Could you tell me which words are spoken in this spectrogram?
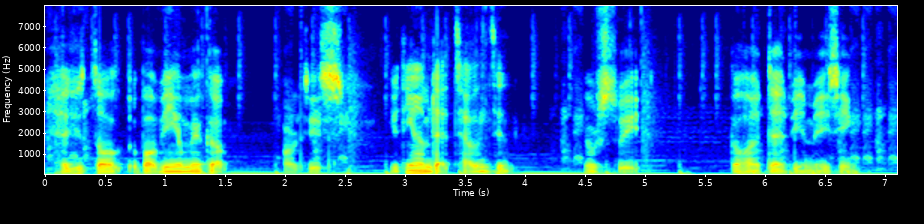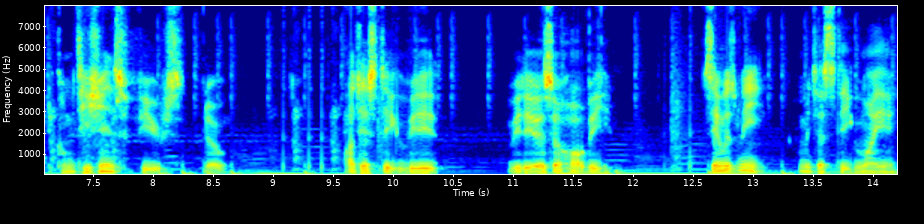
Have you thought about being a makeup artist? You think I'm that talented? You're sweet. God, that'd be amazing. The competition is fierce, though. I'll just stick with it, with it as a hobby. Same as me. Let me just stick my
